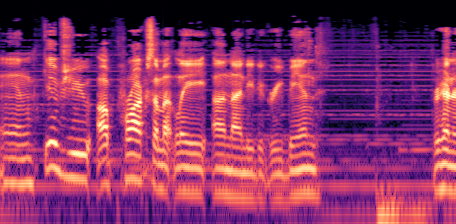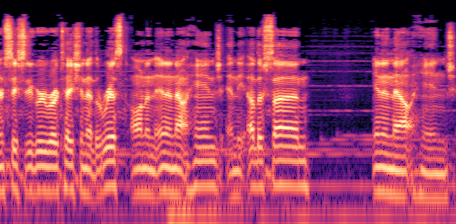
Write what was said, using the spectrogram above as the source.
And gives you approximately a 90 degree bend 360 degree rotation at the wrist on an in and out hinge, and the other side in and out hinge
